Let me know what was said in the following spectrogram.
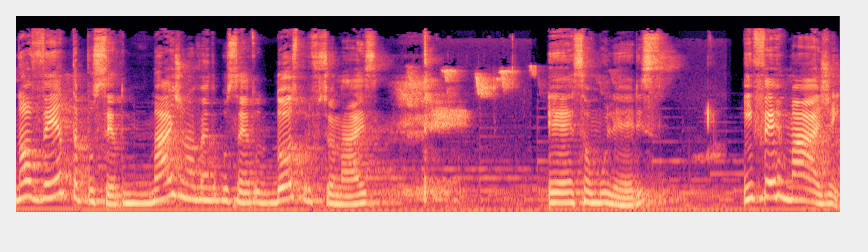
90%, mais de 90% dos profissionais é, são mulheres. Enfermagem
